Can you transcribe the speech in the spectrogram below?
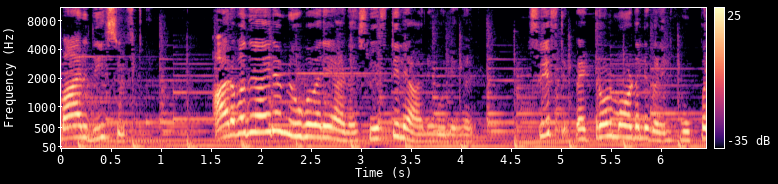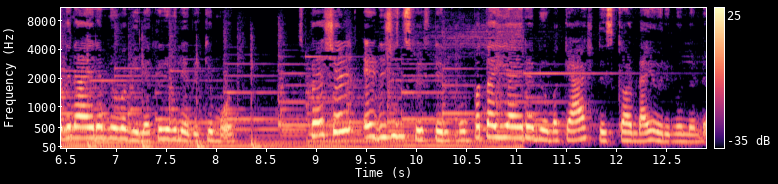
മാരുതി സ്വിഫ്റ്റ്. അറുപതിനായിരം രൂപ വരെയാണ് സ്വിഫ്റ്റിലെ ആനുകൂല്യങ്ങൾ. സ്വിഫ്റ്റ് പെട്രോൾ മോഡലുകളിൽ മുപ്പതിനായിരം രൂപ വിലക്കിഴിവ് ലഭിക്കുമ്പോൾ സ്പെഷ്യൽ എഡിഷൻ സ്വിഫ്റ്റിൽ മുപ്പത്തയ്യായിരം രൂപ ക്യാഷ് ഡിസ്കൗണ്ടായി ഒരുങ്ങുന്നുണ്ട്.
